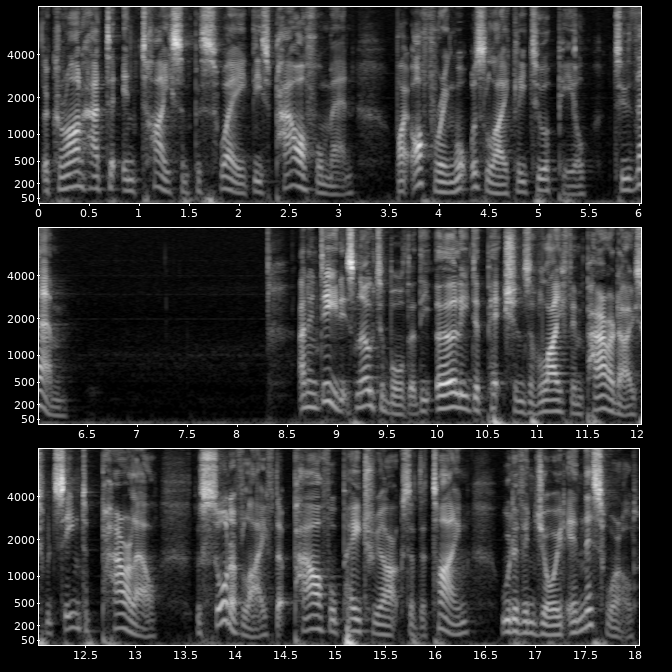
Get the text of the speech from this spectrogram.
the Quran had to entice and persuade these powerful men by offering what was likely to appeal to them. And indeed, it's notable that the early depictions of life in paradise would seem to parallel the sort of life that powerful patriarchs of the time would have enjoyed in this world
